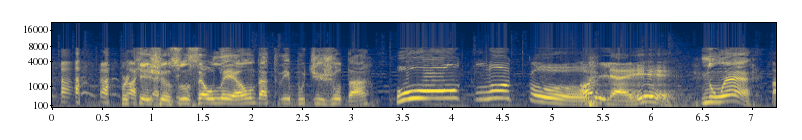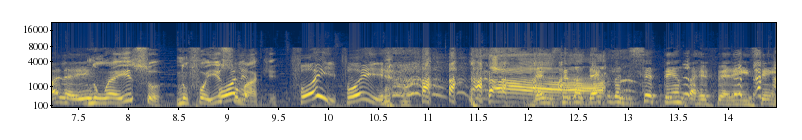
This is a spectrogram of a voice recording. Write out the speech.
Porque Jesus é o leão da tribo de Judá. Ô, louco! Olha aí! Não é? Olha aí! Não é isso? Não foi isso, Olha- Mac? Foi, foi. Deve ser da década de 70 a referência, hein?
